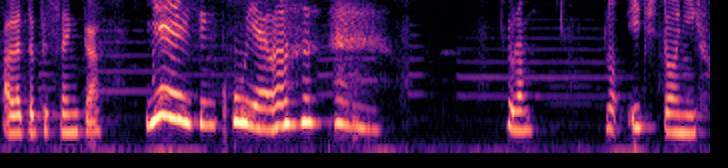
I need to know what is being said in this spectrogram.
Ale ta piosenka. Jej, dziękuję. Dobra. No idź do nich.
